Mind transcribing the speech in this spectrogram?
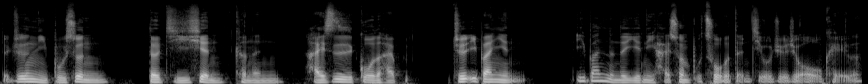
对，就是你不顺的极限可能还是过得还不，就是一般眼一般人的眼里还算不错的等级，我觉得就 OK 了，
